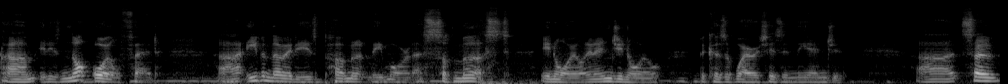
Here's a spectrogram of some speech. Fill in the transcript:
Um, it is not oil-fed, uh, even though it is permanently more or less submersed in oil, in engine oil, because of where it is in the engine. Uh, so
